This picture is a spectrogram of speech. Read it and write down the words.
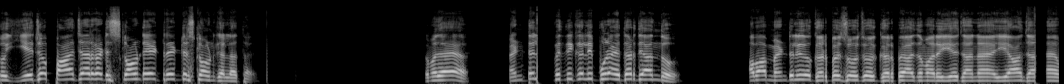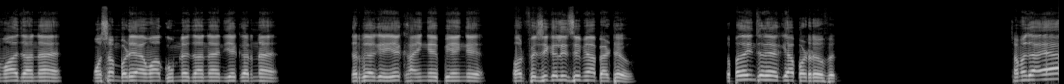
तो ये जो पाँच हज़ार का डिस्काउंट है ट्रेड डिस्काउंट कहलाता है। समझ आया? मेंटली फिजिकली पूरा इधर ध्यान दो। अब आप मेंटली तो घर पे सोचो घर पे आज हमारे ये जाना है, यहाँ जाना है, वहाँ जाना है, मौसम बढ़िया है, वहाँ घूमने जाना है, ये करना है। घर पे जाके ये खाएँगे पियेंगे और फिजिकली सिर्फ़ यहाँ बैठे हो। तो पता ही नहीं चलेगा क्या पढ़ रहे हो फिर। समझ आया?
